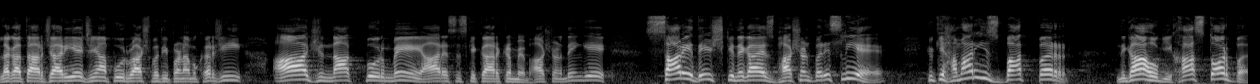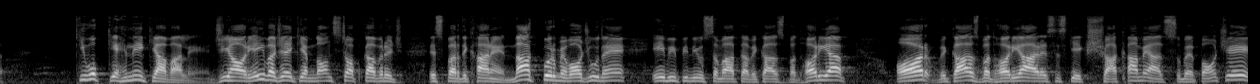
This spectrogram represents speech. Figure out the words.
लगातार जारी है। जहाँ पूर्व राष्ट्रपति प्रणब मुखर्जी आज नागपुर में आरएसएस के कार्यक्रम में भाषण देंगे। सारे देश की निगाह इस भाषण पर इसलिए है क्योंकि हमारी इस बात पर निगाह होगी खास तौर पर कि वो कहने क्या वाले हैं। जी हाँ, और यही वजह है कि हम नॉन स्टॉप कवरेज इस पर दिखा रहे हैं। नागपुर में मौजूद हैं एबीपी न्यूज़ संवाददाता विकास भदौरिया। और विकास भदौरिया आरएसएस की एक शाखा में आज सुबह पहुँचे।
